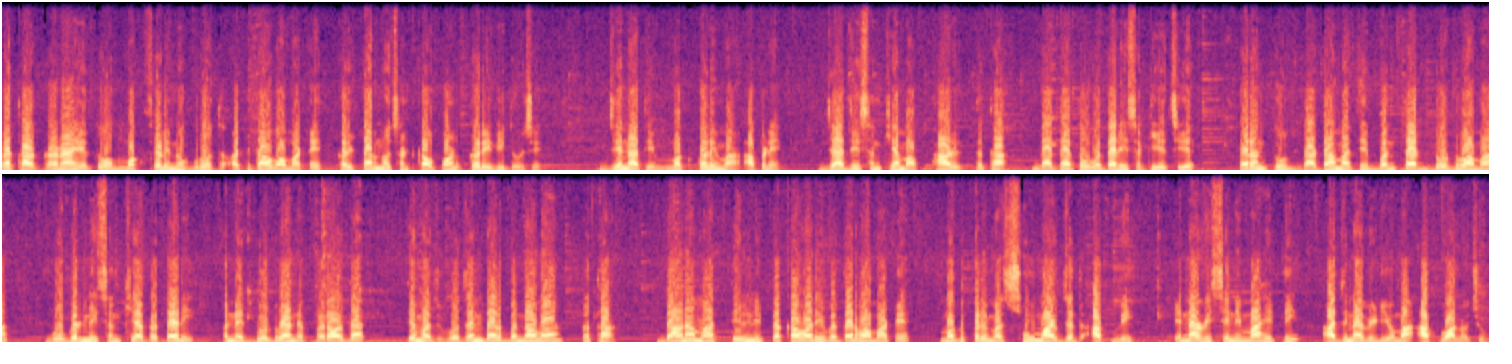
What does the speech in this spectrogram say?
તથા ઘણાએ તો મગફળીનો ગ્રોથ અટકાવવા માટે કલ્ટારનો છંટકાવ પણ કરી દીધો છે. જેનાથી મગફળીમાં આપણે જાજી સંખ્યામાં ફાળ તથા દાઢા તો વધારી શકીએ છીએ. પરંતુ દાઢામાંથી બનતા દોડવામાં ગોગળની સંખ્યા ઘટાડી અને દોડવાને ભરાવદાર તેમજ વજનદાર બનાવવા તથા દાણામાં તેલની ટકાવારી વધારવા માટે મગફળીમાં શું માવજત આપવી એના વિશેની માહિતી આજના વિડીયોમાં આપવાનો છું.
